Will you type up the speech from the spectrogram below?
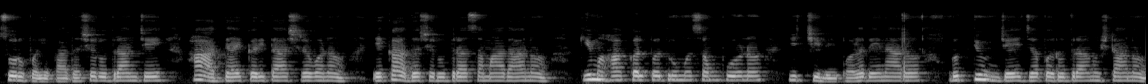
स्वरूप. एकादश रुद्रांचे हा अध्याय करिता श्रवण. एकादश रुद्रा समाधान. किम हा कल्पद्रुम संपूर्ण. इच्छिले फळ देणार. मृत्युंजय जप रुद्रानुष्ठान.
